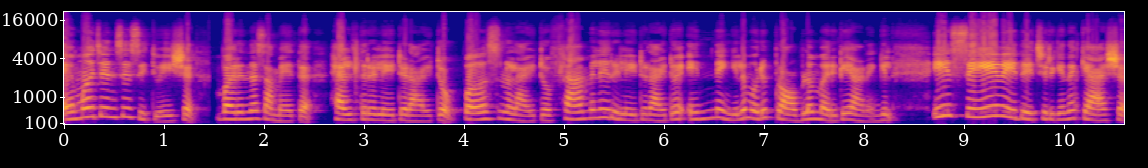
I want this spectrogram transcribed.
എമർജൻസി സിറ്റുവേഷൻ വരുന്ന സമയത്ത് ഹെൽത്ത് റിലേറ്റഡ് ആയിട്ടോ പേഴ്സണൽ ആയിട്ടോ ഫാമിലി റിലേറ്റഡ് ആയിട്ടോ എന്തെങ്കിലും ഒരു പ്രോബ്ലം വരികയാണെങ്കിൽ ഈ സേവ് ചെയ്ത് വെച്ചിരിക്കുന്ന ക്യാഷ്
